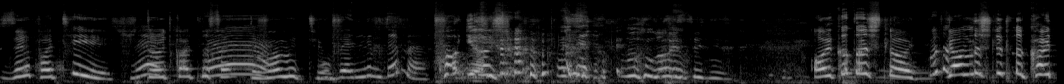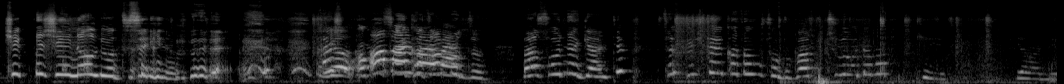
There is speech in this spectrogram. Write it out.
Zep hadi. Şu Ne? dört kartla sen devam ediyorum. Bu bellim değil mi? Hayır. Vallahi seni. Arkadaşlar yanlışlıkla kayıt çekme şeyini alıyordu Zeynep. Kaç, ama aa, sen kazanmadın. Ben sonra geldim. Sen üç kere kazanmış oldun. Ben bir türlü oynamam ki. Yani.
